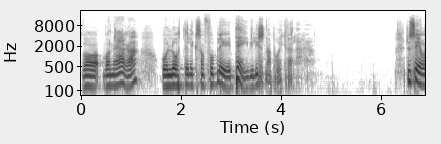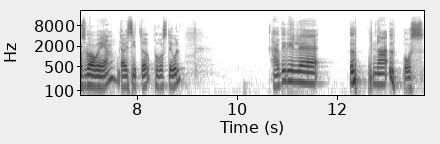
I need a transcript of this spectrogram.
Var, var nära och låt det liksom få bli dig vi lyssnar på ikväll Herre. Du ser oss var och en där vi sitter på vår stol. Herre, vi vill eh, öppna upp oss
